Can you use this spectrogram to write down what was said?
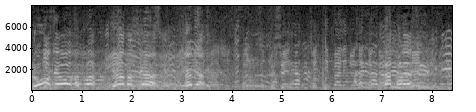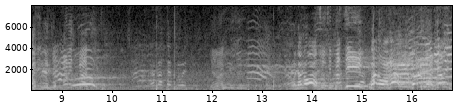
Le 11, Léo, à toi. Bien, Bastien. Très bien. Partez pas les deux Ethan, attaques. Allez, Nadir, prends l'espace. Regarde Noah. Attention, c'est parti Va, Noah, va. Termine, Noah, termine.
